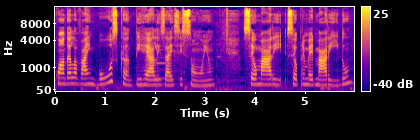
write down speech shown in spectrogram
quando ela vai em busca de realizar esse sonho, seu, mari, seu primeiro marido,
